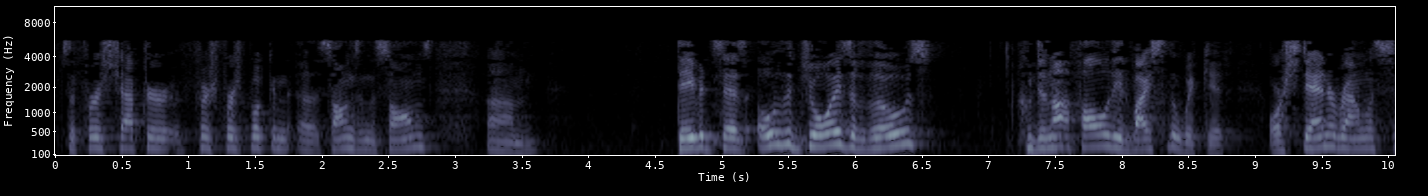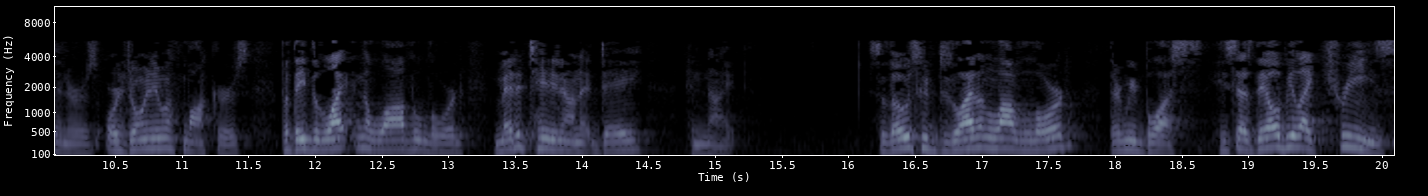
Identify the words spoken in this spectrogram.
it's the first chapter, first, first book in uh, songs in the Psalms. Um, David says, Oh, the joys of those who do not follow the advice of the wicked or stand around with sinners, or join in with mockers, but they delight in the law of the Lord, meditating on it day and night. So those who delight in the law of the Lord, they're going to be blessed. He says they'll be like trees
